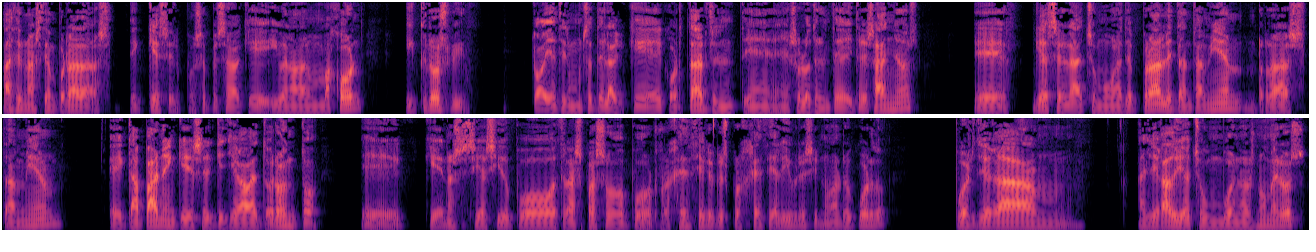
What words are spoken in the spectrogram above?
hace unas temporadas de Kessel, pues se pensaba que iban a dar un bajón. Y Crosby todavía tiene mucha tela que cortar, tiene solo 33 años. Eh, Kessel ha hecho muy buena temporada, Letan también, Rush también. Eh, Kapanen, que es el que llegaba a Toronto, eh, que no sé si ha sido por traspaso o por agencia, creo que es por agencia libre, si no mal recuerdo, pues llega, mm, ha llegado y ha hecho un buenos números.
